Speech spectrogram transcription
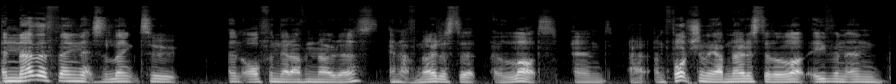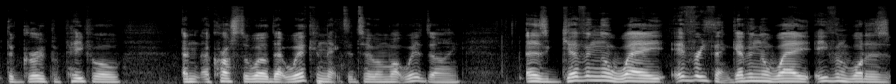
another thing that's linked to an orphan that I've noticed, and I've noticed it a lot, and uh, unfortunately, I've noticed it a lot, even in the group of people and across the world that we're connected to and what we're doing, is giving away everything, giving away even what is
